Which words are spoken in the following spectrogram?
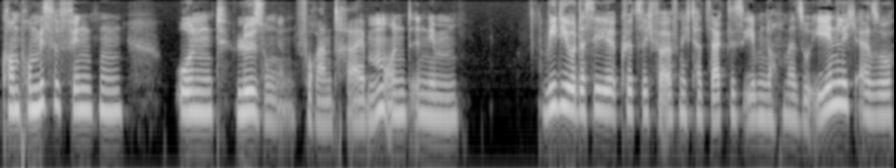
Kompromisse finden und Lösungen vorantreiben. Und in dem Video, das sie kürzlich veröffentlicht hat, sagt sie es eben nochmal so ähnlich. Also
